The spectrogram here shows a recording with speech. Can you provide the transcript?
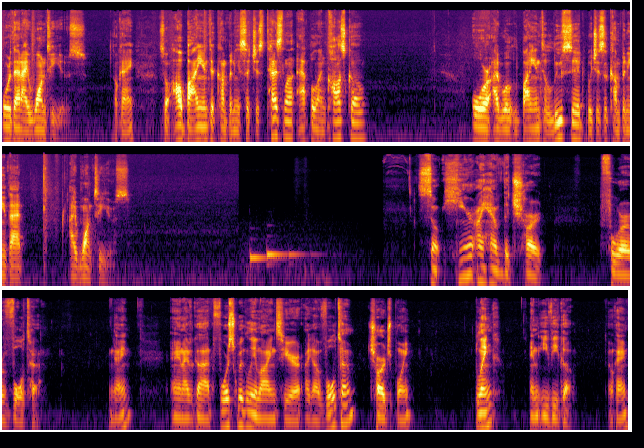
or that I want to use. Okay? So I'll buy into companies such as Tesla, Apple, and Costco. Or I will buy into Lucid, which is a company that I want to use. So here I have the chart for Volta. Okay. And I've got four squiggly lines here. I got Volta, ChargePoint, Blink, and EVgo. Okay,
